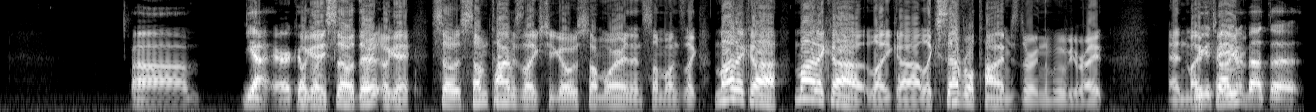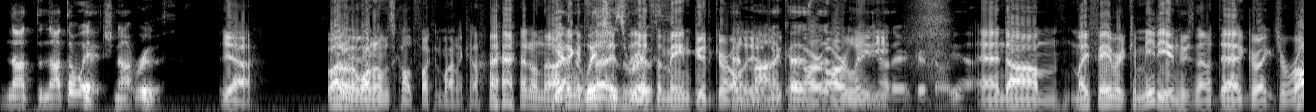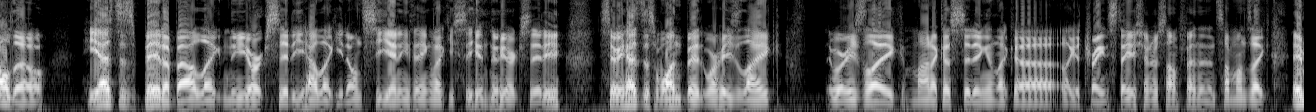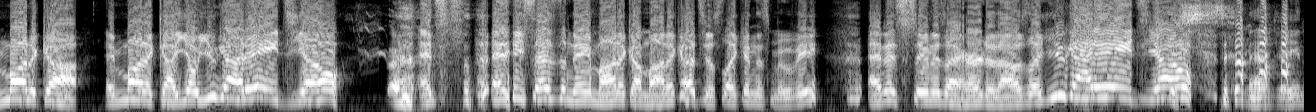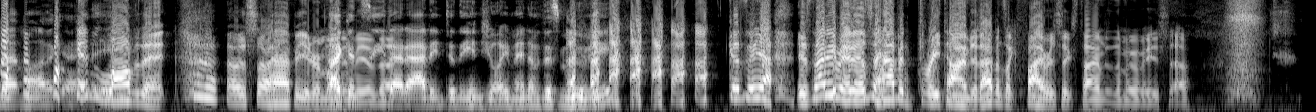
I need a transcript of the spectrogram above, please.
Um, Yeah, Erica. Okay, so there. Okay, so sometimes like she goes somewhere and then someone's like Monica, Monica, like uh, like several times during the movie, right? And my Are you talking about the not the not the witch, not Ruth? yeah. Well, I don't Okay. know. One of them is called fucking Monica. I don't know. Yeah, I think the it's witch the, is it's, yeah, it's the main good girl. and yeah, Monica the, is our, the, our lady. Good girl, yeah. And um, my favorite comedian, who's now dead, Greg Giraldo, he has this bit about like New York City, how like you don't see anything like you see in New York City. So he has this one bit where he's like, where he's like Monica's sitting in like a like a train station or something, and then someone's like, "Hey Monica, hey Monica, yo, you got AIDS, yo." And and he says the name Monica Monica just like in this movie. And as soon as I heard it, I was like, "You got AIDS, yo!" Just imagining that Monica. I loved it. I was so happy you reminded could me of that. I can see that. that adding to the enjoyment of this movie. Because yeah, it's not even. It doesn't happen three times. It happens like five or six times in the movie. So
